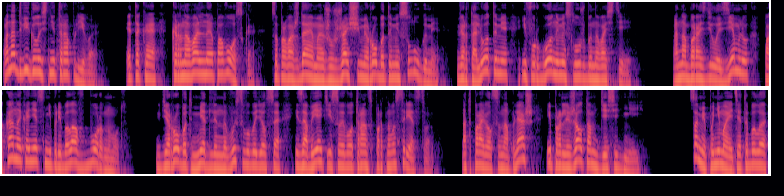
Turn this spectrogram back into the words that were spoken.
Она двигалась неторопливо. Этакая карнавальная повозка, сопровождаемая жужжащими роботами-слугами, вертолетами и фургонами службы новостей. Она бороздила землю, пока, наконец, не прибыла в Борнмут, где робот медленно высвободился из объятий своего транспортного средства, отправился на пляж и пролежал там 10 дней. Сами понимаете, это было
